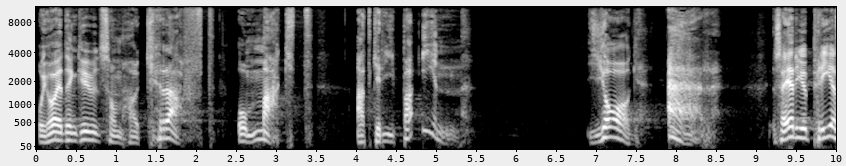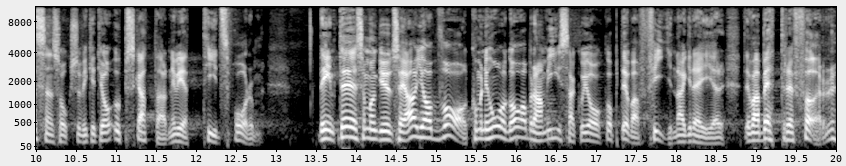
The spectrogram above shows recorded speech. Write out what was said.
Och jag är den Gud som har kraft och makt att gripa in. Jag är. Så är det ju presens också, vilket jag uppskattar, ni vet tidsform. Det är inte som om Gud säger, ja, jag var, kommer ni ihåg Abraham, Isak och Jakob, det var fina grejer, det var bättre förr.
